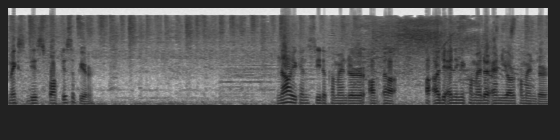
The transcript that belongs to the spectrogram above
makes this fog disappear. Now you can see the commander of the enemy commander and your commander.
